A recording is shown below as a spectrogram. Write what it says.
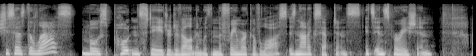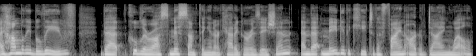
She says the last most potent stage or development within the framework of loss is not acceptance, it's inspiration. I humbly believe that Kubler Ross missed something in her categorization, and that may be the key to the fine art of dying well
